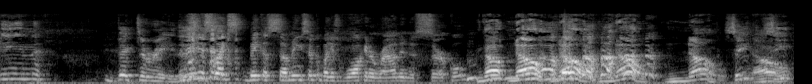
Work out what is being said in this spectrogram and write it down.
in victory. They This is just like make a summoning circle by just walking around in a circle. No, no, no, no, no. see, no, see.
